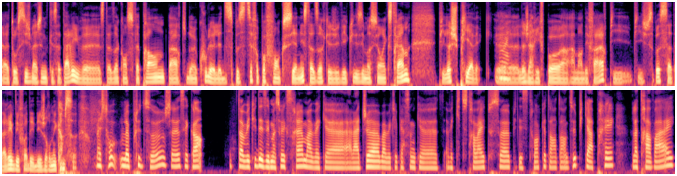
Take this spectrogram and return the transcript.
Euh, toi aussi, j'imagine que ça t'arrive. euh, c'est-à-dire qu'on se fait prendre par tout d'un coup, le, le dispositif n'a pas fonctionné. C'est-à-dire que j'ai vécu des émotions extrêmes. Puis là, je suis pris avec. Euh, Là, j'arrive pas à, à m'en défaire. Puis, puis je sais pas si ça t'arrive des fois des, des journées comme ça. Ben, je trouve le plus dur, c'est quand tu as vécu des émotions extrêmes avec euh, à la job, avec les personnes que, avec qui tu travailles, tout ça, puis des histoires que tu as entendues, puis qu'après le travail,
